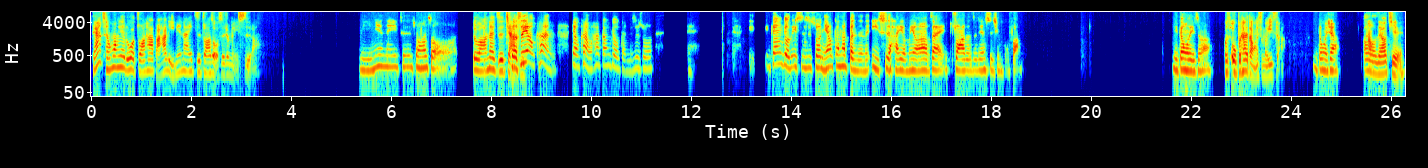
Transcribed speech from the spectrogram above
等下城隍爷如果抓他，把他里面那一只抓走，是就没事了。里面那一只抓走，对啊，那只假。可是要看，要看我他刚给我感觉是说，哎你刚刚给我的意思是说，你要看他本人的意识还有没有要再抓着这件事情不放。你懂我的意思吗？我我不太懂，什么意思啊？你等我一下。哦，了解。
